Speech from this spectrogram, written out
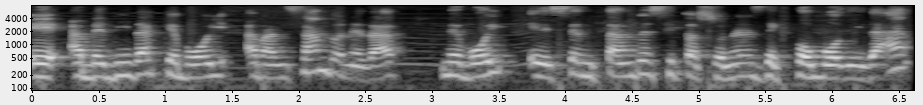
eh, a medida que voy avanzando en edad? Me voy eh, sentando en situaciones de comodidad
